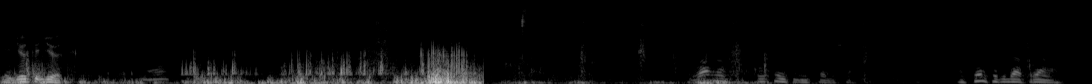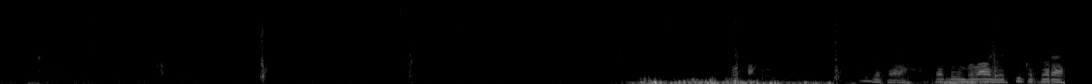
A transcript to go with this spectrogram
Идет, идет. Главное, кувшинки не целься. А целься туда прямо. Опа. И готово. Сейчас будем вылавливать ту, которая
